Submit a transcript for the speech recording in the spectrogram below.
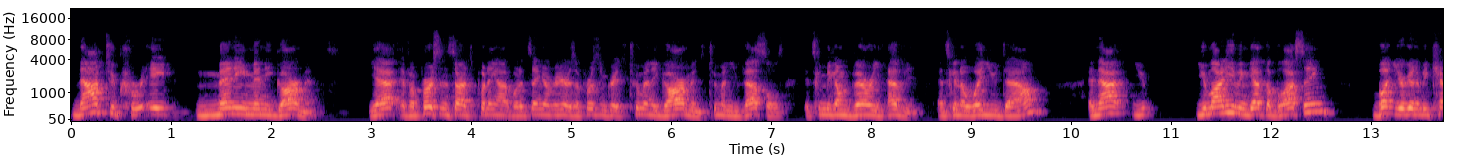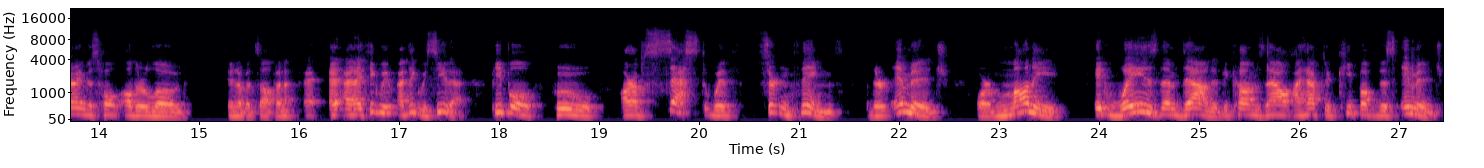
not to create many, many garments. Yeah, if a person starts putting out what it's saying over here is a person creates too many garments, too many vessels, it's going to become very heavy. It's going to weigh you down, and that you you might even get the blessing, but you're going to be carrying this whole other load in of itself. And and I think we I think we see that people who are obsessed with certain things, their image or money, it weighs them down. It becomes now I have to keep up this image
